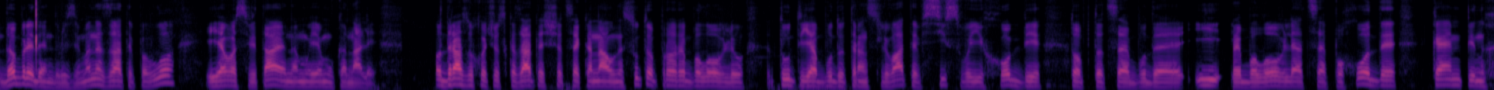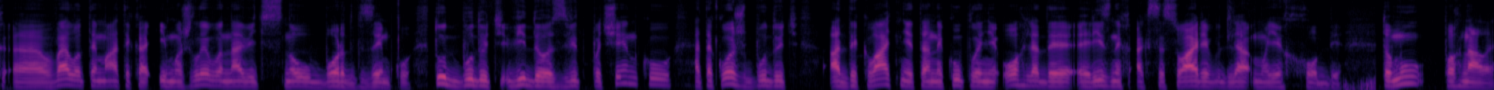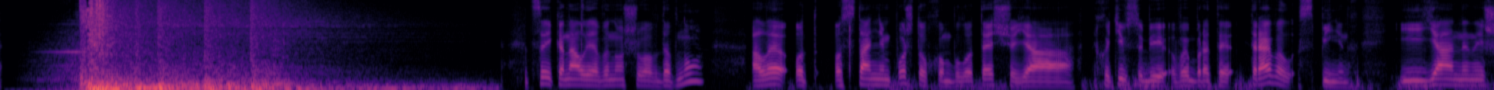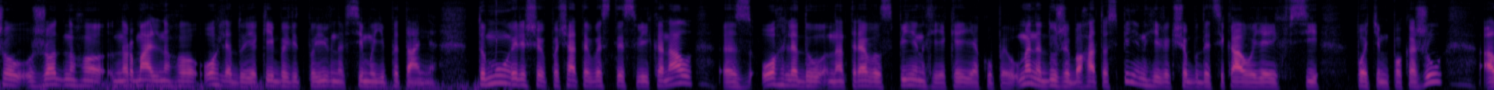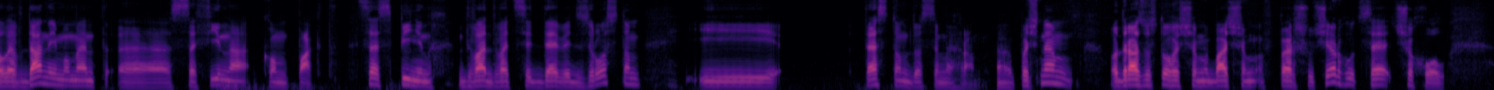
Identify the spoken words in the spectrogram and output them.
Добрий день, друзі! Мене звати Павло і я вас вітаю на моєму каналі. Одразу хочу сказати, що це канал не суто про риболовлю. Тут я буду транслювати всі свої хобі. Тобто, це буде і риболовля, це походи, кемпінг, е, велотематика і, можливо, навіть сноуборд взимку. Тут будуть відео з відпочинку, а також будуть адекватні та некуплені огляди різних аксесуарів для моїх хобі. Тому погнали! Цей канал я виношував давно, але от останнім поштовхом було те, що я хотів собі вибрати тревел спінінг, і я не знайшов жодного нормального огляду, який би відповів на всі мої питання. Тому вирішив почати вести свій канал е, з огляду на тревел спінінг, який я купив. У мене дуже багато спінінгів. Якщо буде цікаво, я їх всі потім покажу. Але в даний момент е, Safina Compact. Це спінінг 2,29 з ростом і тестом до 7 грам. Е, Почнемо одразу з того, що ми бачимо в першу чергу, це чохол.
